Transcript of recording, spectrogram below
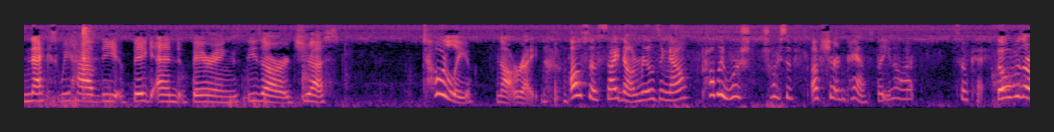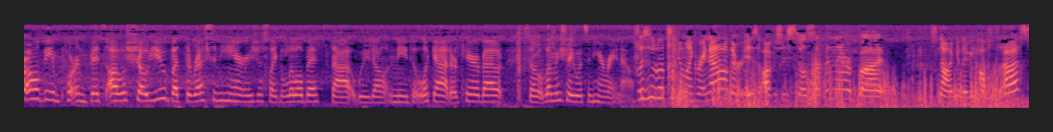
Next, we have the big end bearings. These are just totally not right. also, side note, I'm realizing now, probably worst choice of, of shirt and pants, but you know what? It's okay. Those are all the important bits I will show you, but the rest in here is just like little bits that we don't need to look at or care about. So let me show you what's in here right now. This is what it's looking like right now. There is obviously still stuff in there, but it's not gonna be helpful to us.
